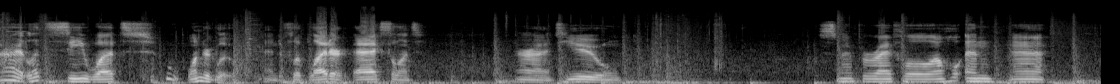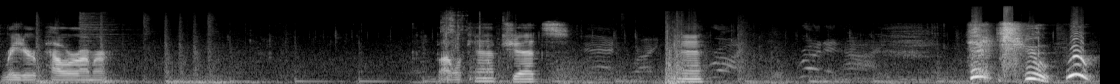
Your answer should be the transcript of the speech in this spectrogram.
Alright, let's see what... Ooh, Wonder Glue. And a flip lighter. Excellent. Alright, you. Sniper rifle, a whole, and, eh, Raider power armor. Bottle cap, jets. That's right. Eh. Run. Run and hide. Hit you! Woo!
